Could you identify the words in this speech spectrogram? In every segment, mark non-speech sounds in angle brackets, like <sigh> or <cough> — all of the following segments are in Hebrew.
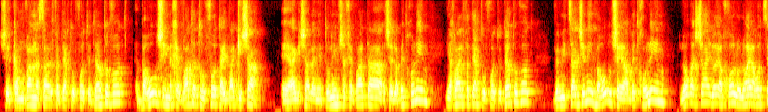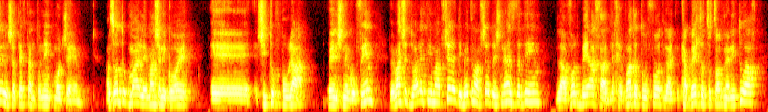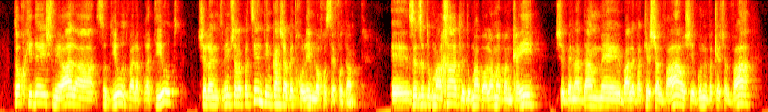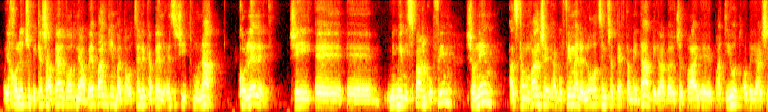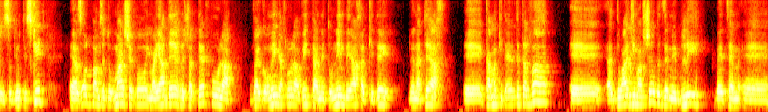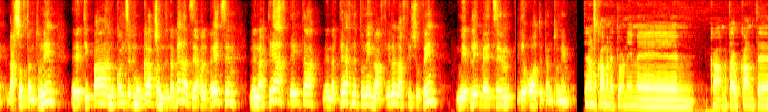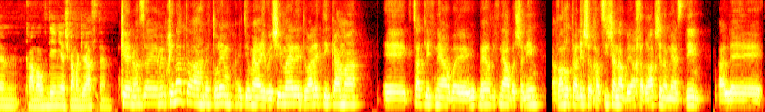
שכמובן מנסה לפתח תרופות יותר טובות. ברור שאם לחברת התרופות הייתה גישה אה, היה גישה לנתונים של חברת של הבית חולים היא יכלה לפתח תרופות יותר טובות. ומצד שני ברור שהבית חולים לא רשאי, לא יכול או לא היה רוצה לשתף את הנתונים כמו שהם. אז זאת דוגמה למה שאני קורא אה, שיתוף פעולה בין שני גופים. ומה שדואליטי מאפשרת היא בעצם מאפשרת לשני הצדדים לעבוד ביחד לחברת התרופות לקבל את התוצאות מהניתוח תוך כדי שמירה על הסודיות ועל הפרטיות של הנתונים של הפציינטים כך שהבית חולים לא חושף אותם. אה, זו דוגמה אחת, לדוגמה בעולם הבנקאי שבן אדם אה, בא לבקש הלוואה או שארגון מבקש הלוואה יכול להיות שהוא ביקש הרבה הלוואות מהרבה בנקים ואתה רוצה לקבל איזושהי תמונה כוללת שהיא אה, אה, ממספר גופים שונים אז כמובן שהגופים האלה לא רוצים לשתף את המידע בגלל בעיות של. אה, פרטיות או בגלל של סודיות עסקית אז עוד פעם זו דוגמה שבו אם היה דרך לשתף פעולה והגורמים יכלו להביא את הנתונים ביחד כדי לנתח אה, כמה כדאי לתת הלוואה אה, הדואליטי מאפשרת את זה מבלי בעצם אה, לחשוף את הנתונים אה, טיפה קונספט מורכב שם נדבר על זה אבל בעצם לנתח דאטה לנתח נתונים להפעיל עליו חישובים מבלי בעצם לראות את הנתונים. תן לנו כמה נתונים, אה, מתי הוקמתם, כמה עובדים יש, כמה גייסתם. כן, אז אה, מבחינת הנתונים, הייתי אומר היבשים האלה, דואליטי קמה אה, קצת לפני ארבע, בערך לפני ארבע שנים, עברנו תהליך של חצי שנה ביחד רק של המייסדים על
